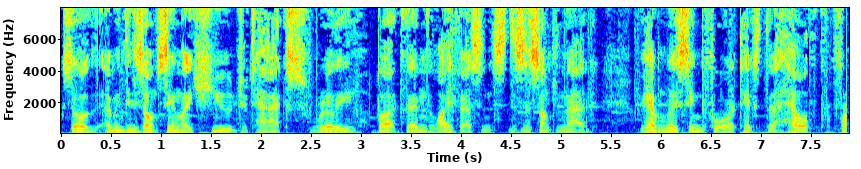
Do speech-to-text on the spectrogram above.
So, I mean, these don't seem like huge attacks, really. But then the life essence, this is something that we haven't really seen before. It takes the health from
